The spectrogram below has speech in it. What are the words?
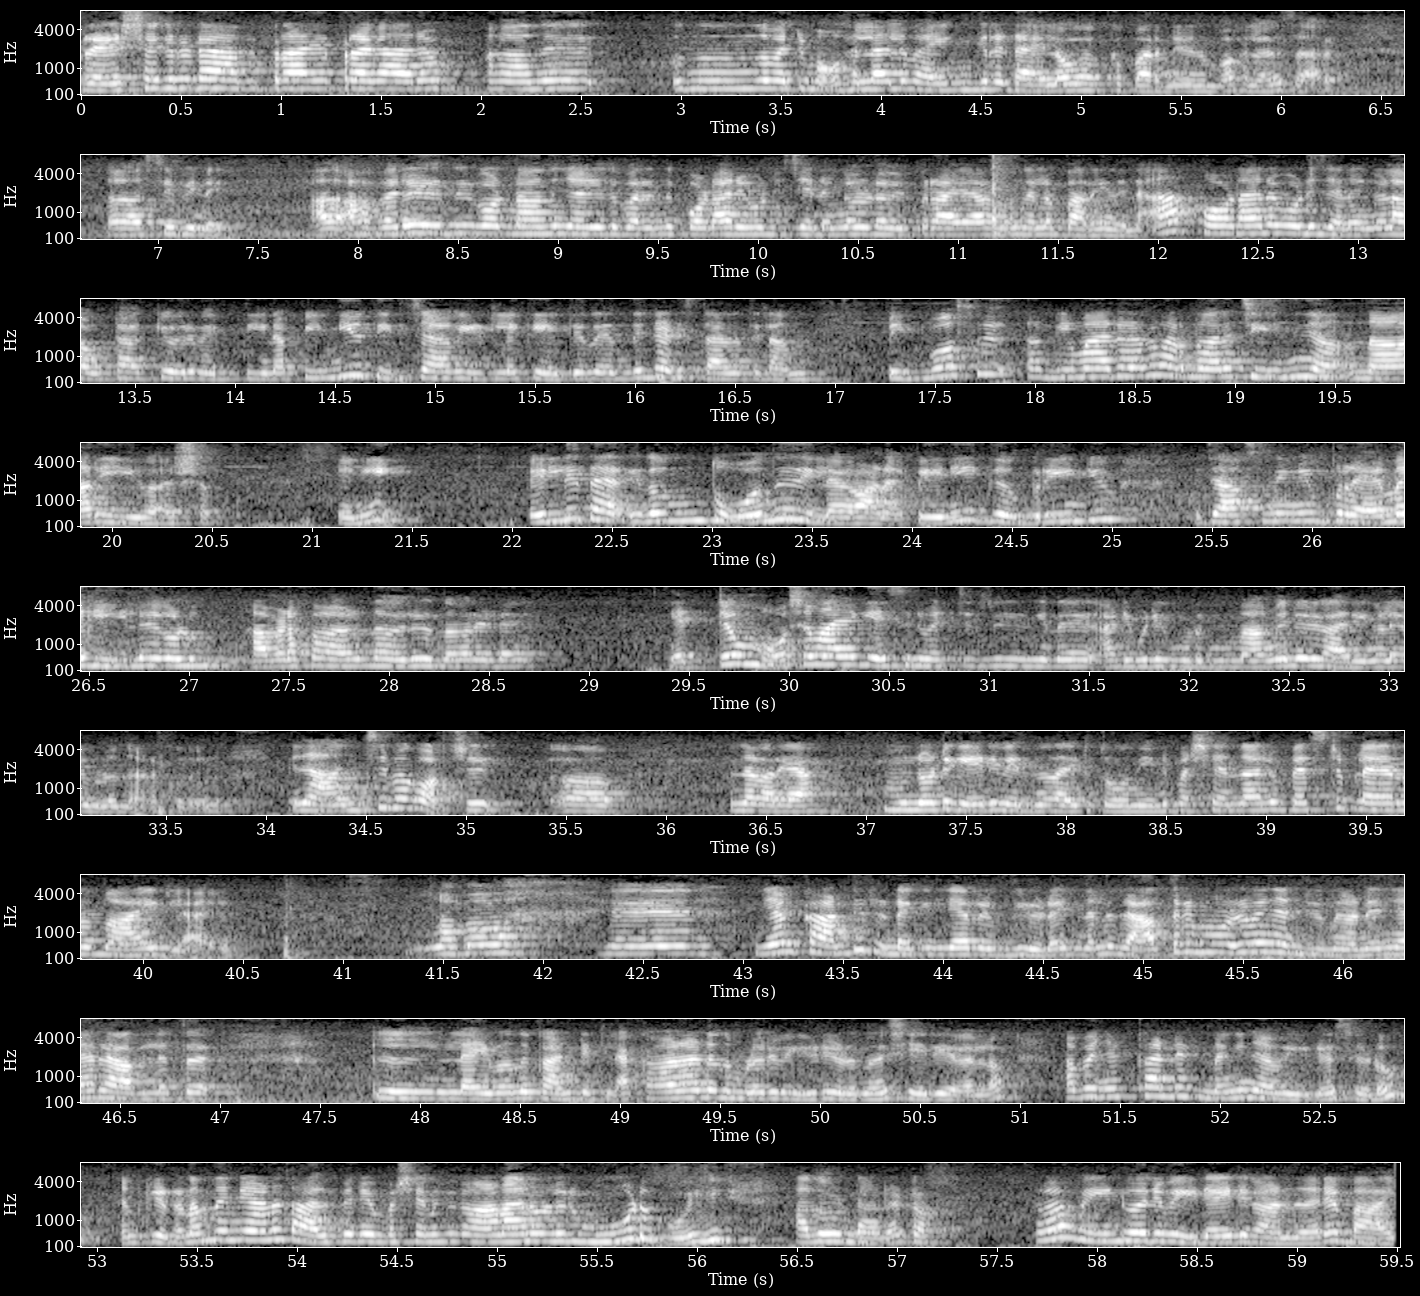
പ്രേക്ഷകരുടെ അഭിപ്രായ പ്രകാരം അത് മറ്റു മോഹൻലാൽ ഭയങ്കര ഡയലോഗൊക്കെ പറഞ്ഞിരുന്നു മോഹൻലാൽ സാറ്. സിബിനെ. അവർ ഇത് കൊണ്ടാണ് ഞാനിത് പറയുന്നത് കോടാനുകോടി ജനങ്ങളുടെ അഭിപ്രായം എന്നെല്ലാം പറയുന്നില്ല. ആ കോടാനുകോടി ജനങ്ങളെ ഔട്ടാക്കിയ ഒരു വ്യക്തിനെ പിന്നെയും തിരിച്ച് ആ വീട്ടിലേക്ക് കയറ്റിയത് എന്തിന്റെ അടിസ്ഥാനത്തിലാണ്? ബിഗ് ബോസ് അഖിൽമാരാർ പറഞ്ഞ പോലെ നാറി ഈ വർഷം. ഇനി വലിയ ഇതൊന്നും തോന്നുന്നില്ല കാണാൻ. ഇപ്പം ഇനി ഗബ്രീന്റെയും ജാസ്മിന്റെയും പ്രേമലീലകളും അവിടെ കാണുന്ന ഒരു എന്താ പറയണ്ടേ ഏറ്റവും മോശമായ കേസിന് പറ്റിയിട്ട് ഇങ്ങനെ അടിപിടി കൂടുന്നു അങ്ങനെ ഒരു കാര്യങ്ങളേ ഉള്ളൂ നടക്കുന്നുള്ളൂ. പിന്നെ അഞ്ചിമ കുറച്ച് എന്താ പറയുക മുന്നോട്ട് കയറി വരുന്നതായിട്ട് തോന്നിയിരുന്നു പക്ഷെ എന്നാലും ബെസ്റ്റ് പ്ലെയർ ഒന്നും ആയില്ല ആരും. അപ്പോൾ ഞാൻ കണ്ടിട്ടുണ്ടെങ്കിൽ ഞാൻ റിവ്യൂടെ ഇന്നലെ രാത്രി മുഴുവൻ ഞാൻ ഇരുന്ന് കണ്ടു. ഞാൻ രാവിലത്തെ ലൈവ് ഒന്നും കണ്ടിട്ടില്ല. കാണാണ്ട് നമ്മളൊരു വീഡിയോ ഇടുന്നത് ശരിയല്ലല്ലോ. അപ്പോൾ ഞാൻ കണ്ടിട്ടുണ്ടെങ്കിൽ ഞാൻ വീഡിയോസ് ഇടും. എനിക്ക് ഇടണം തന്നെയാണ് താല്പര്യം. പക്ഷേ എനിക്ക് കാണാനുള്ളൊരു മൂഡ് പോയി. അതുകൊണ്ടാണ് കേട്ടോ. അപ്പോൾ വീണ്ടും ഒരു വീഡിയോ ആയിട്ട് കാണുന്നവരെ ബൈ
